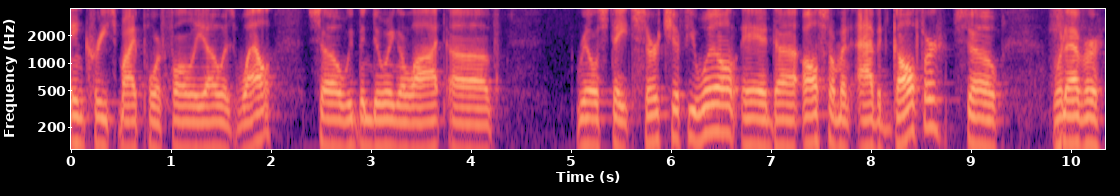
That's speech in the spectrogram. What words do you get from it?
increase my portfolio as well. So we've been doing a lot of real estate search, if you will, and uh, also I'm an avid golfer. So whenever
